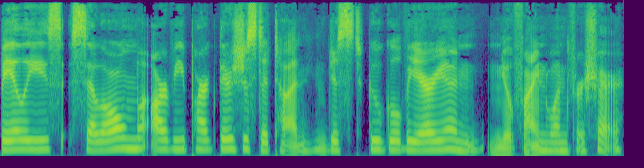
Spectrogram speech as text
Bailey's Salome RV Park. There's just a ton. Just Google the area and you'll find one for sure.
